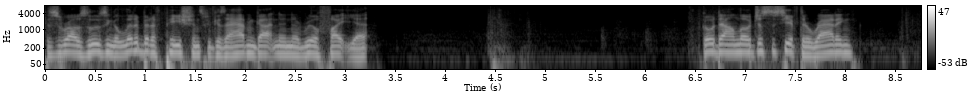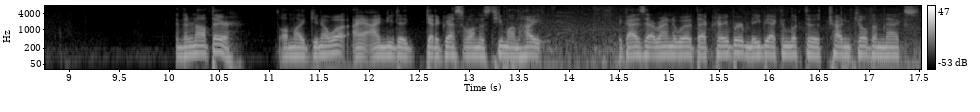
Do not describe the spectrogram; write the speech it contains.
This is where I was losing a little bit of patience because I haven't gotten in a real fight yet. Go down low just to see if they're ratting. And they're not there. So I'm like, you know what? I, I need to get aggressive on this team on height. The guys that ran away with that Kraber, maybe I can look to try and kill them next.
